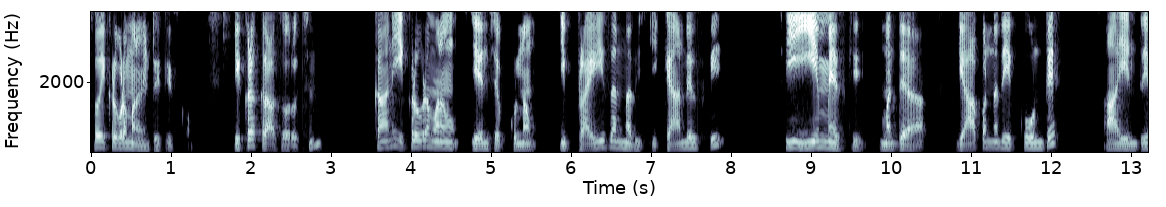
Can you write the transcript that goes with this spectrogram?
సో ఇక్కడ కూడా మనం ఎంట్రీ తీసుకోం. ఇక్కడ క్రాస్ ఓవర్ వచ్చింది. కానీ ఇక్కడ కూడా మనం ఏం చెప్పుకున్నాం? ఈ ప్రైస్ అన్నది ఈ క్యాండిల్స్కి ఈ ఈఎంఐస్కి మధ్య గ్యాప్ అన్నది ఎక్కువ ఉంటే ఆ ఎంట్రీ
